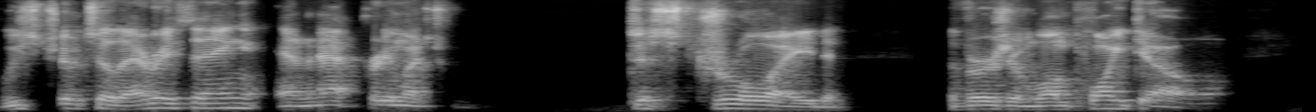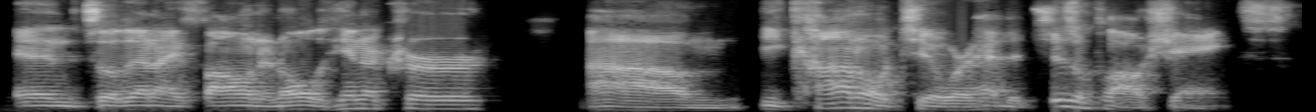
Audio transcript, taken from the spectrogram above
we strip tilled everything, and that pretty much destroyed the version 1.0. And so then I found an old Hiniker um, Econo tiller had the chisel plow shanks.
